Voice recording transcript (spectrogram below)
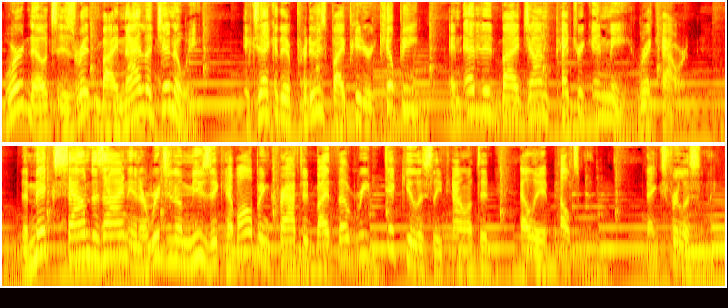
Word Notes is written by Nyla Genoe, executive produced by Peter Kilpe, and edited by John Petrik and me, Rick Howard. The mix, sound design, and original music have all been crafted by the ridiculously talented Elliott Peltzman. Thanks for listening.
